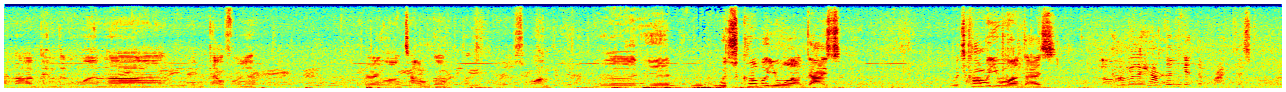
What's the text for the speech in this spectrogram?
I know I've been to one uh, in California a very long time ago, but here's one. Uh, and which combo you want, guys? Which combo you want, guys? oh, I'm gonna have them get the breakfast roller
